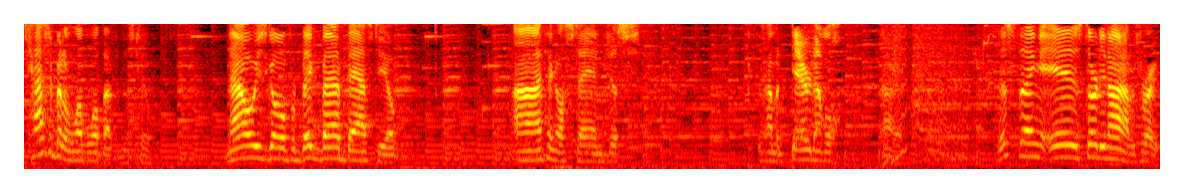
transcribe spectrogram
Cassie better level up after this, too. Now he's going for Big Bad Bastio. Uh, I think I'll stay in just because I'm a daredevil. Alright. This thing is 39, I was right.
